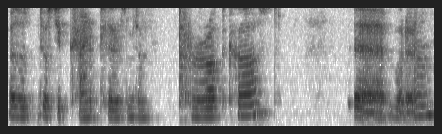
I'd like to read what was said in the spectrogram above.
Also, du hast hier keine Plays mit dem Podcast. Äh, warte.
